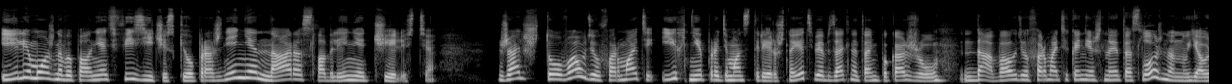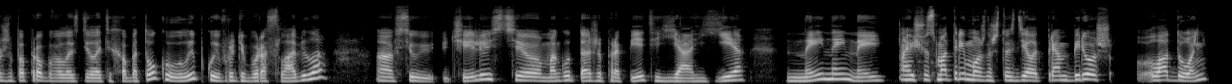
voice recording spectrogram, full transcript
Или можно выполнять физические упражнения на расслабление челюсти. Жаль, что в аудиоформате их не продемонстрируешь, но я тебе обязательно, Тань, покажу. Да, в аудиоформате, конечно, это сложно, но я уже попробовала сделать и хоботок, и улыбку, и вроде бы расслабила всю челюсть, э, могу даже пропеть я, е, ней-ней-ней. А еще смотри, можно что сделать. Прям берешь ладонь,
